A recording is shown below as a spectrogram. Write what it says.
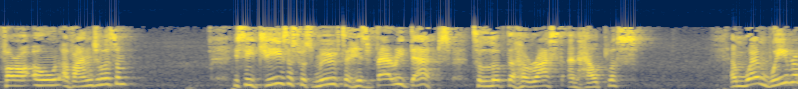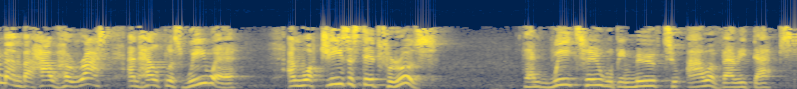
for our own evangelism. You see, Jesus was moved to his very depths to love the harassed and helpless. And when we remember how harassed and helpless we were and what Jesus did for us, then we too will be moved to our very depths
